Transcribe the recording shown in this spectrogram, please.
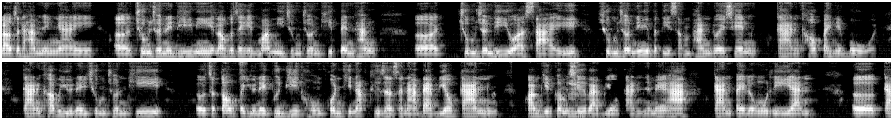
เราจะทำยังไงชุมชนในที่นี้เราก็จะเห็นว่ามีชุมชนที่เป็นทั้งชุมชนที่อยู่อาศัย ชุมชนที่มีปฏิสัมพันธ์ด้วยเช่น การเข้าไปในโบสถ์การเข้าไปอยู่ในชุมชนที่ เออจะต้องไปอยู่ในพื้นที่ของคนที่นับถือศาสนาแบบเดียวกัน ความคิดความเชื่อแบบเดียวกันใช่ไหมคะ การไปโรงเรียนเอ่อก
